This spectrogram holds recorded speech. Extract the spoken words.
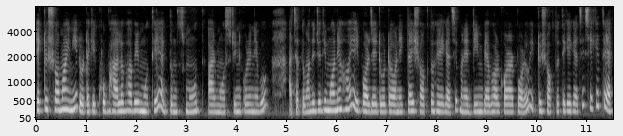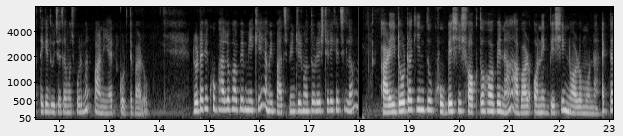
একটু সময় নিয়ে ডোটাকে খুব ভালোভাবে মুথে একদম স্মুথ আর মসৃণ করে নেব। আচ্ছা তোমাদের যদি মনে হয় এই পর্যায়ে ডোটা অনেকটাই শক্ত হয়ে গেছে মানে ডিম ব্যবহার করার পরেও একটু শক্ত থেকে গেছে, সেক্ষেত্রে এক থেকে দুই চা চামচ পরিমাণ পানি অ্যাড করতে পারো। ডোটাকে খুব ভালোভাবে মেখে আমি পাঁচ মিনিটের মতো রেস্টে রেখেছিলাম। আর এই ডোটা কিন্তু খুব বেশি শক্ত হবে না, আবার অনেক বেশি নরমও না। একটা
